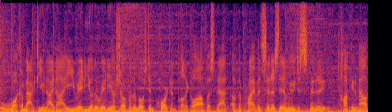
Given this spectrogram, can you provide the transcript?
Welcome back to Unite IE Radio, the radio show for the most important political office, that of the private citizen. And we've just been talking about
